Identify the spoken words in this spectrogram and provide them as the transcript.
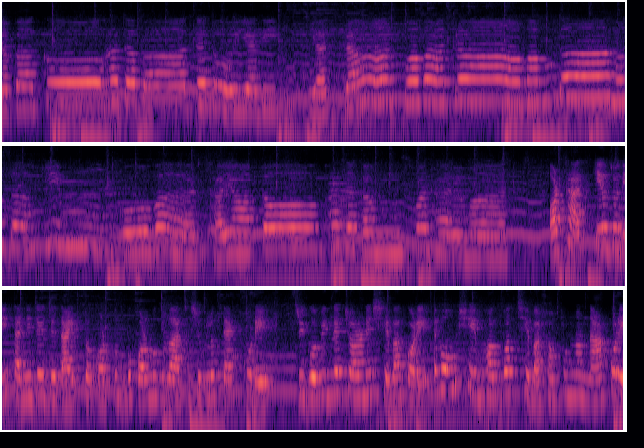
ভজান্যপকো হতপাততো यदि यत्रात्वगात्राममुदामुसकिं कोवर्धयातो भजतं स्वधर्मात् অর্থাৎ কেউ যদি তার নিজের যে দায়িত্ব কর্তব্য কর্মগুলো আছে সেগুলো ত্যাগ করে শ্রী গোবিন্দের চরণে সেবা করে এবং সেই ভগবত সেবা সম্পূর্ণ না করে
